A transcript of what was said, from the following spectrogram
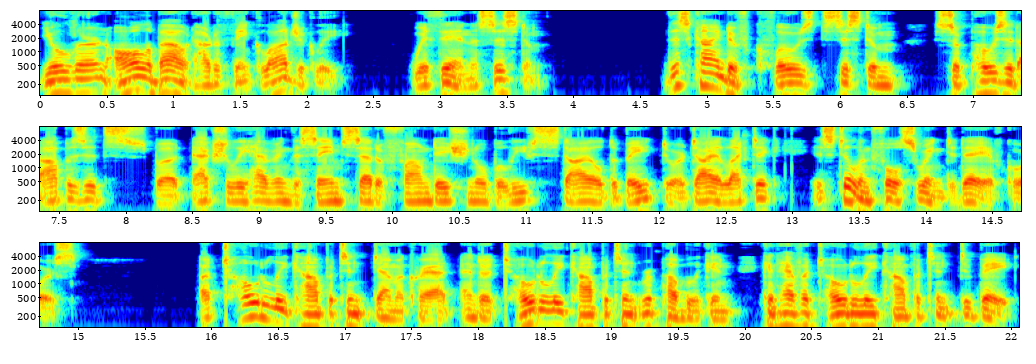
You'll learn all about how to think logically, within a system. This kind of closed system, supposed opposites, but actually having the same set of foundational beliefs style debate or dialectic, is still in full swing today, of course. A totally competent Democrat and a totally competent Republican can have a totally competent debate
